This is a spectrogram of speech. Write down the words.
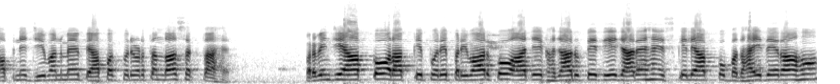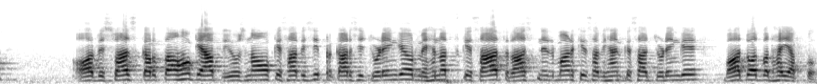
अपने जीवन में व्यापक परिवर्तन ला सकता है। प्रवीण जी, आपको और आपके पूरे परिवार को आज एक हज़ार रुपये दिए जा रहे हैं, इसके लिए आपको बधाई दे रहा हूँ। और विश्वास करता हूँ कि आप योजनाओं के साथ इसी प्रकार से जुड़ेंगे और मेहनत के साथ राष्ट्र निर्माण के इस अभियान के साथ जुड़ेंगे। बहुत बहुत बधाई आपको।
